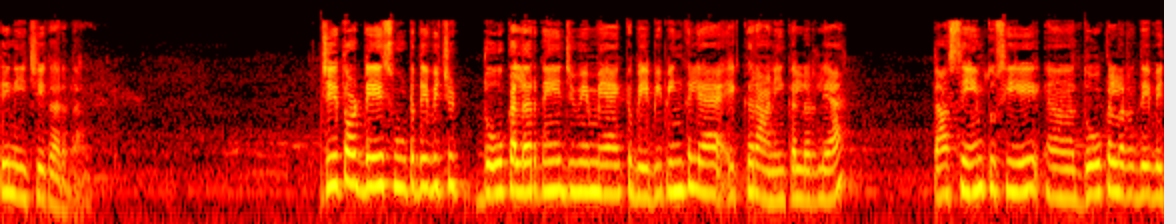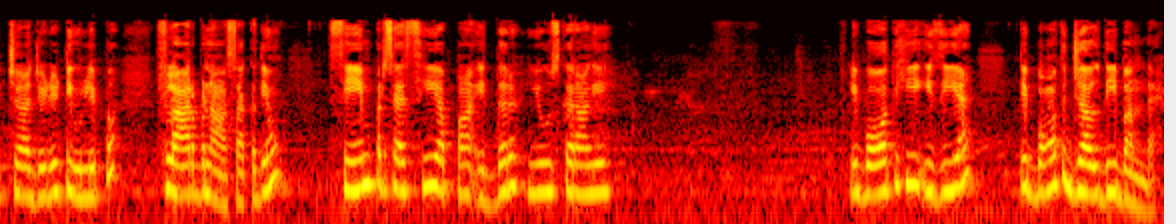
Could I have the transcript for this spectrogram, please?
ਤੇ ਨੀਚੇ ਕਰ ਦਾਂਗੇ। ਜੇ ਤੁਹਾਡੇ ਸੂਟ ਦੇ ਵਿੱਚ ਦੋ ਕਲਰ ਨੇ, ਜਿਵੇਂ ਮੈਂ ਇੱਕ ਬੇਬੀ ਪਿੰਕ ਲਿਆ, ਇੱਕ ਰਾਣੀ ਕਲਰ ਲਿਆ, ਤਾਂ ਸੇਮ ਤੁਸੀਂ ਇਹ ਦੋ ਕਲਰ ਦੇ ਵਿੱਚ ਜਿਹੜੇ ਟਿਊਲਿਪ ਫਲਾਰ ਬਣਾ ਸਕਦੇ ਹੋ। ਸੇਮ ਪ੍ਰੋਸੈਸ ਹੀ ਆਪਾਂ ਇੱਧਰ ਯੂਜ਼ ਕਰਾਂਗੇ। ਇਹ ਬਹੁਤ ਹੀ ਈਜ਼ੀ ਹੈ ਤੇ ਬਹੁਤ ਜਲਦੀ ਬਣਦਾ ਹੈ।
